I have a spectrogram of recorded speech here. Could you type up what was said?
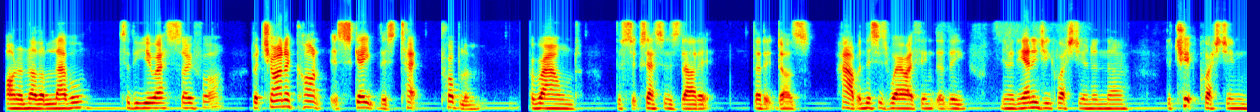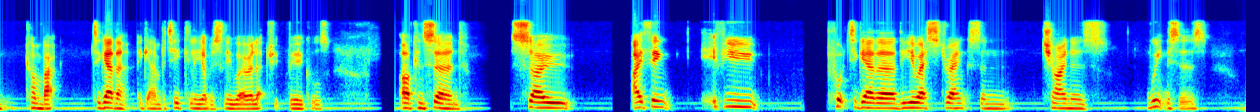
on another level to the US so far. But China can't escape this tech problem around the successes that it that it does have. And this is where I think that the you know the energy question and the the chip question come back together again, particularly obviously where electric vehicles are concerned. So I think if you put together the US strengths and China's weaknesses,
